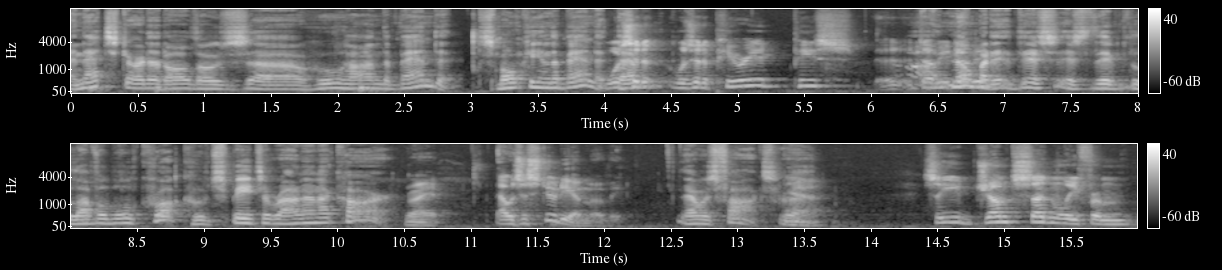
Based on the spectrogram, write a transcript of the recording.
And that started all those uh, Hoo Ha and the Bandit, Smokey and the Bandit. Was That- it a, was it a period piece? Uh, WW? No, but it, this is the lovable crook who speeds around in a car. right. That was a studio movie. That was Fox, right? Yeah. So you jumped suddenly from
